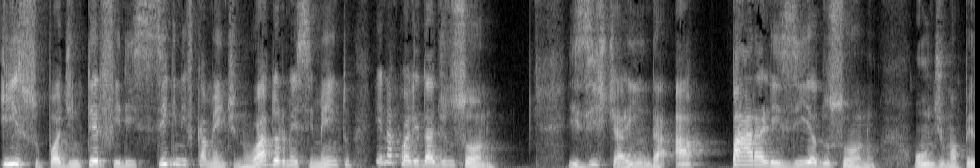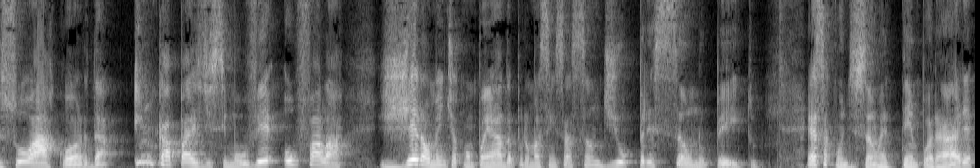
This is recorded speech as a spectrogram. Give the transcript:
isso pode interferir significativamente no adormecimento e na qualidade do sono. Existe ainda a paralisia do sono, onde uma pessoa acorda incapaz de se mover ou falar, geralmente acompanhada por uma sensação de opressão no peito. Essa condição é temporária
